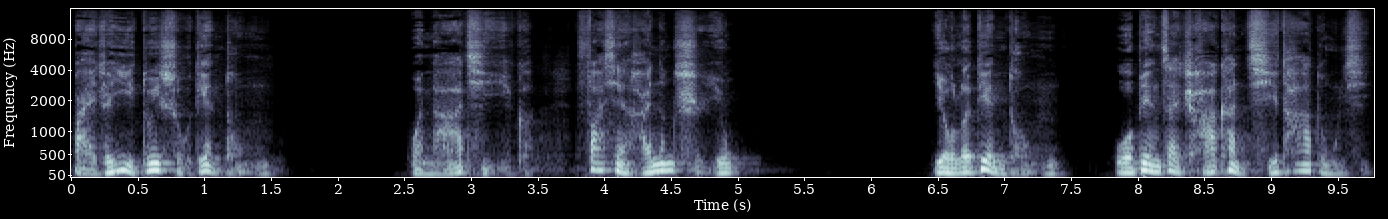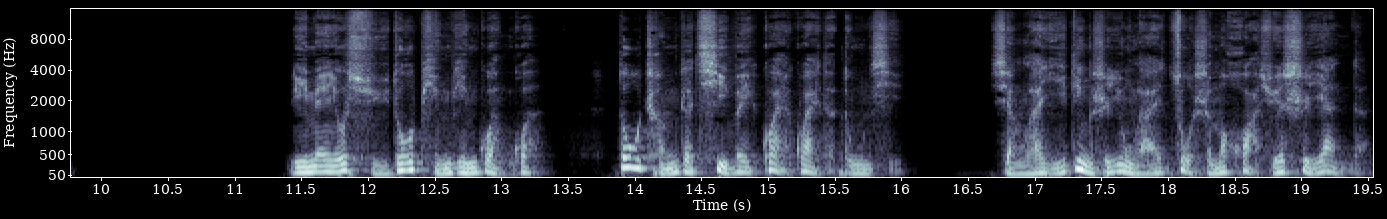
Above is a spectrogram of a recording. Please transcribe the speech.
摆着一堆手电筒，我拿起一个，发现还能使用。有了电筒，我便再查看其他东西。里面有许多瓶瓶罐罐。都盛着气味怪怪的东西，想来一定是用来做什么化学试验的。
